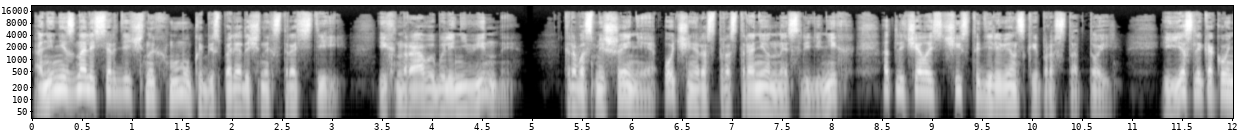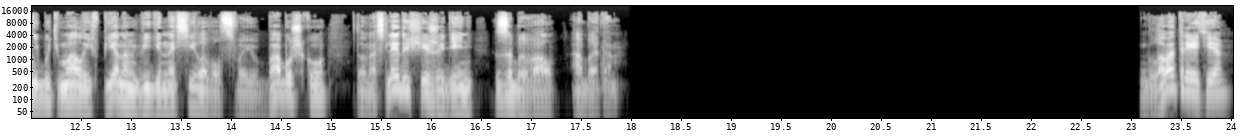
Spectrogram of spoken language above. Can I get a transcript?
Они не знали сердечных мук и беспорядочных страстей. Их нравы были невинны. Кровосмешение, очень распространенное среди них, отличалось чисто деревенской простотой. И если какой-нибудь малый в пьяном виде насиловал свою бабушку, то на следующий же день забывал об этом. Глава третья.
